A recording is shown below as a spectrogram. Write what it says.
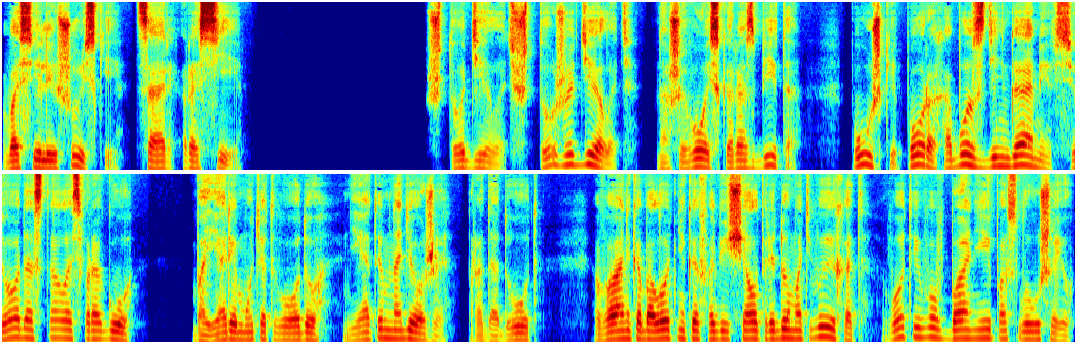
Василий Шуйский, царь России. Что делать? Что же делать? Наше войско разбито. Пушки, порох, обоз с деньгами – все досталось врагу. Бояре мутят воду, нет им надежи, продадут. Ванька Болотников обещал придумать выход, вот его в бане и послушаю.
